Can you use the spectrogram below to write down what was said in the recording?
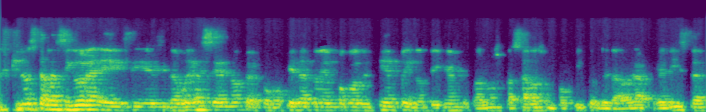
es que no estaba segura eh, si, si, lo voy a hacer, ¿no? Pero como queda todavía un poco de tiempo y nos dijeron que podemos pasarnos un poquito de la hora prevista.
